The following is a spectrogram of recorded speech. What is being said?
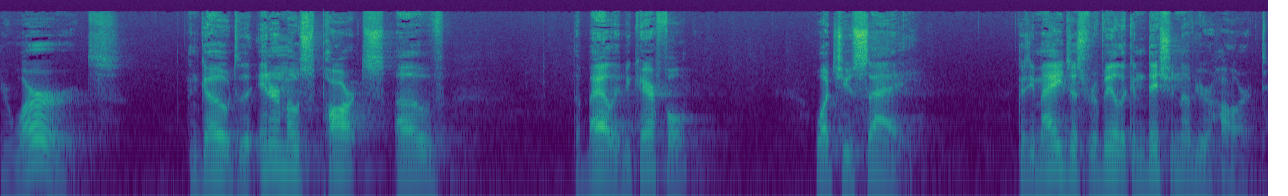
Your words and go to the innermost parts of the belly. Be careful what you say because you may just reveal the condition of your heart.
